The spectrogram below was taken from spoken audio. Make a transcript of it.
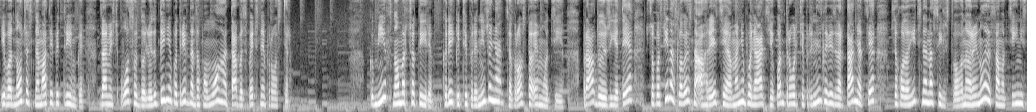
і водночас не мати підтримки. Замість осуду людині потрібна допомога та безпечний простір. Міф номер 4 Крики чи приниження це просто емоції. Правдою ж є те, що постійна словесна агресія, маніпуляції, контроль чи принизливі звертання це психологічне насильство. Воно руйнує самоцінність,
